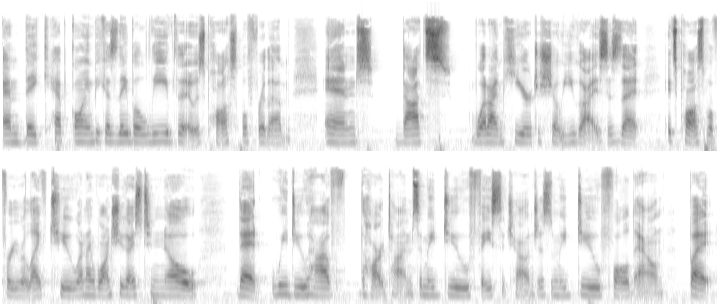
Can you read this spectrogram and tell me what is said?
And they kept going because they believed that it was possible for them. And that's what I'm here to show you guys is that it's possible for your life too. And I want you guys to know that we do have the hard times and we do face the challenges and we do fall down. But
